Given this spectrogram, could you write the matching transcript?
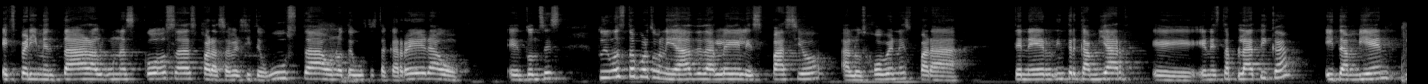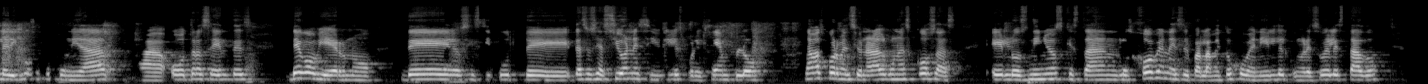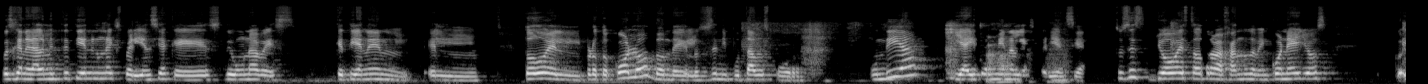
experimentar algunas cosas para saber si te gusta o no te gusta esta carrera o entonces tuvimos esta oportunidad de darle el espacio a los jóvenes para tener, intercambiar eh, en esta plática y también le dimos oportunidad a otras entes de gobierno, de los institutos, de, asociaciones civiles, por ejemplo, nada más por mencionar algunas cosas. Eh, los niños que están, los jóvenes del Parlamento Juvenil del Congreso del Estado, pues generalmente tienen una experiencia que es de una vez, que tienen el, todo el protocolo donde los hacen diputados por un día y ahí termina la experiencia. Entonces yo he estado trabajando también con ellos,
